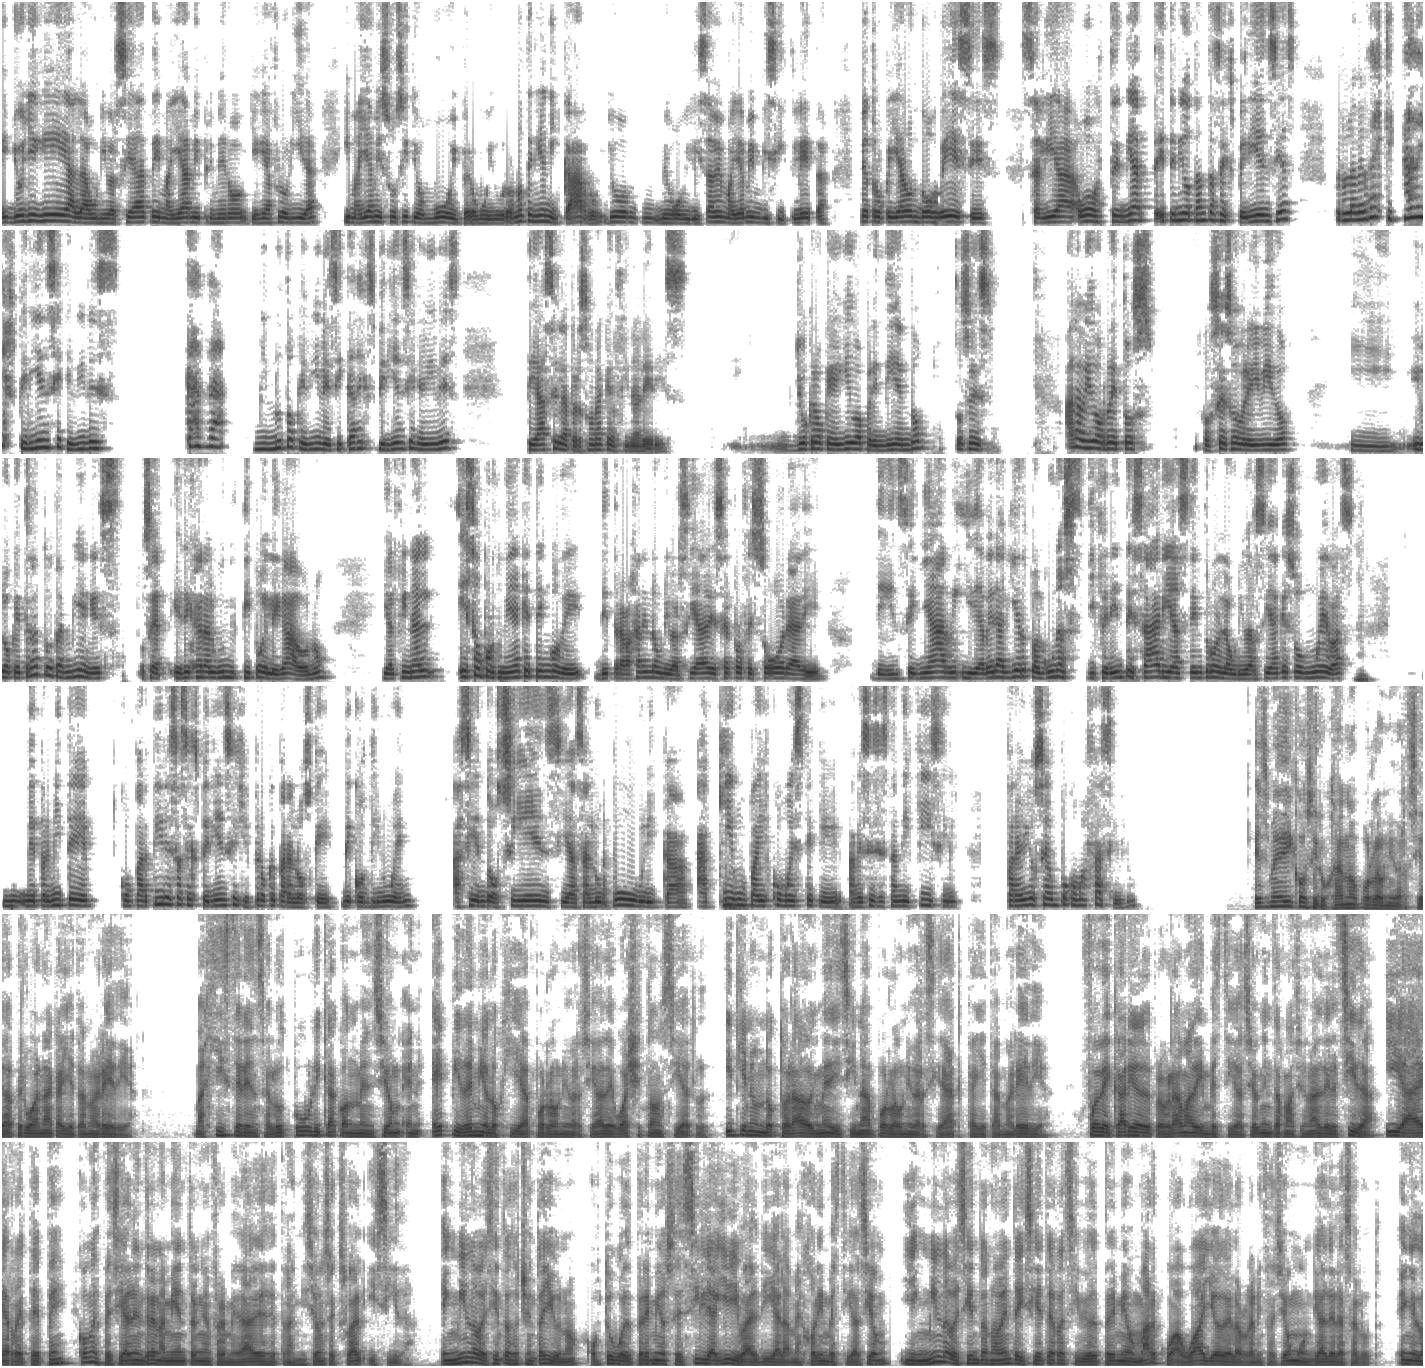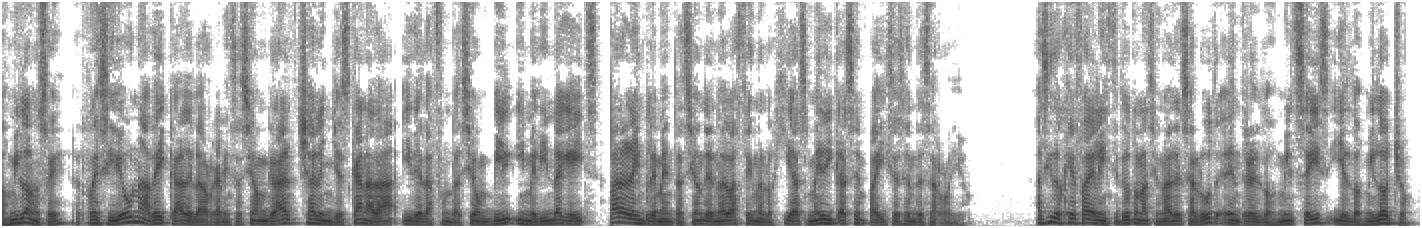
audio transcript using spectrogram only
Eh, yo llegué a la Universidad de Miami, primero llegué a Florida, y Miami es un sitio muy, pero muy duro. No tenía ni carro. Yo me movilizaba en Miami en bicicleta. Me atropellaron dos veces. Salía, oh, tenía, he tenido tantas experiencias, pero la verdad es que cada experiencia que vives, cada minuto que vives y cada experiencia que vives, te hace la persona que al final eres. Yo creo que he ido aprendiendo. Entonces, han habido retos, los he sobrevivido, y, lo que trato también es, o sea, es dejar algún tipo de legado, ¿no? Y al final, esa oportunidad que tengo de, trabajar en la universidad, de ser profesora, de, de, enseñar y de haber abierto algunas diferentes áreas dentro de la universidad que son nuevas, me permite compartir esas experiencias y espero que para los que me continúen haciendo ciencia, salud pública, aquí en un país como este que a veces es tan difícil, para ellos sea un poco más fácil, ¿no? Es médico cirujano por la Universidad Peruana Cayetano Heredia, magíster en salud pública con mención en epidemiología por la Universidad de Washington Seattle y tiene un doctorado en medicina por la Universidad Cayetano Heredia. Fue becaria del programa de investigación internacional del SIDA, IARTP, con especial entrenamiento en enfermedades de transmisión sexual y SIDA. En 1981 obtuvo el premio Cecilia Giribaldi a la mejor investigación y en 1997 recibió el premio Marco Aguayo de la Organización Mundial de la Salud. En el 2011 recibió una beca de la organización Grand Challenges Canada y de la Fundación Bill y Melinda Gates para la implementación de nuevas tecnologías médicas en países en desarrollo. Ha sido jefa del Instituto Nacional de Salud entre el 2006 y el 2008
